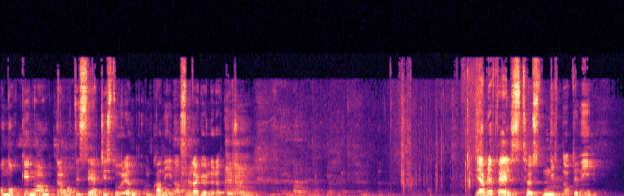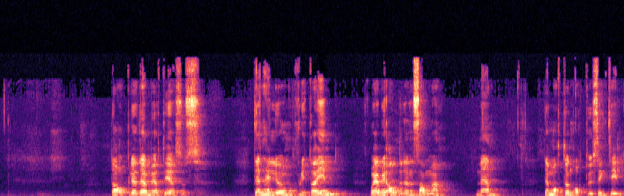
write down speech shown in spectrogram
og nok en gang dramatisert historien om kanina som la gulrøtter. Jeg ble frelst høsten 1989. Da opplevde jeg å møte Jesus. Den hellige ånd flytta inn, og jeg blir aldri den samme. Men det måtte en oppussing til.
